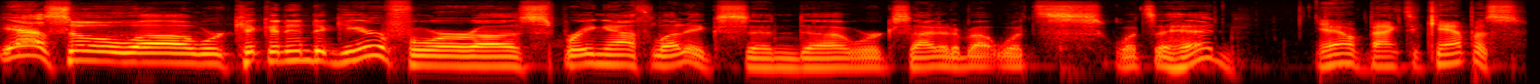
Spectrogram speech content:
Yeah, so uh, we're kicking into gear for uh, spring athletics, and uh, we're excited about what's what's ahead. yeah, we're back to campus.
